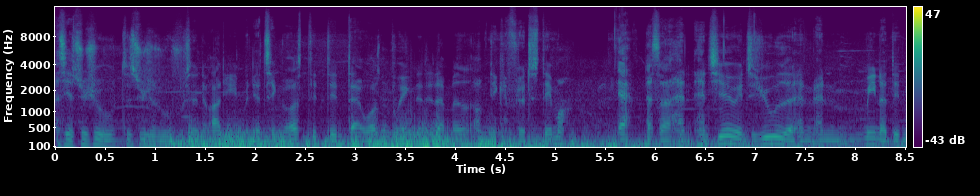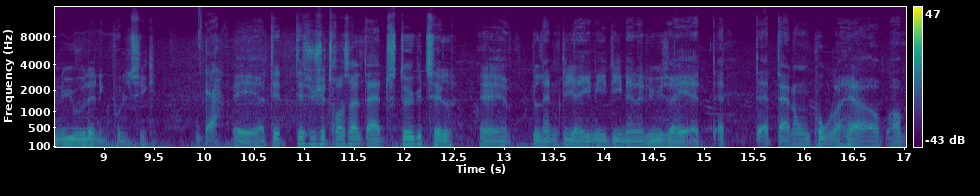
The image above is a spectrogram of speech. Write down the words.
Altså, jeg synes jo, det synes jeg, du er fuldstændig ret i, men jeg tænker også, det, det, der er jo også en pointe det der med, om det kan flytte stemmer. Ja. Altså, han, han siger jo i interviewet, at han, han mener, at det er den nye udlændingepolitik. Ja. Øh, og det, det synes jeg trods alt, der er et stykke til. Øh, blandt andet bliver jeg enig i din analyse af, at, at, at der er nogle poler her, og, og,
